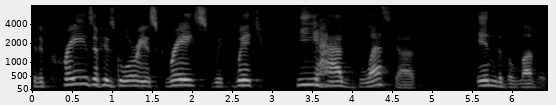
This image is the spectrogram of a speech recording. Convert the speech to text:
to the praise of his glorious grace with which he has blessed us in the beloved.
